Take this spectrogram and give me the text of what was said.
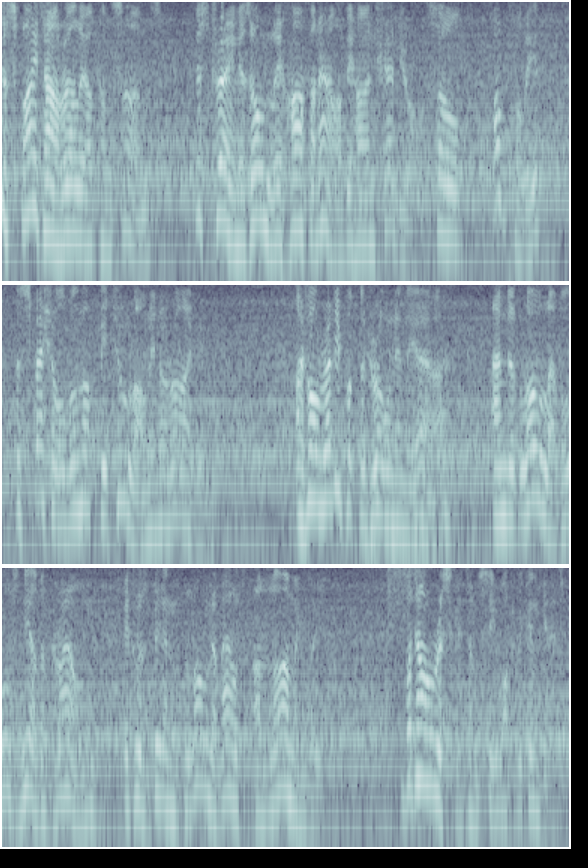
Despite our earlier concerns, this train is only half an hour behind schedule, so hopefully the special will not be too long in arriving. I've already put the drone in the air, and at low levels near the ground, it was being blown about alarmingly. But I'll risk it and see what we can get.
